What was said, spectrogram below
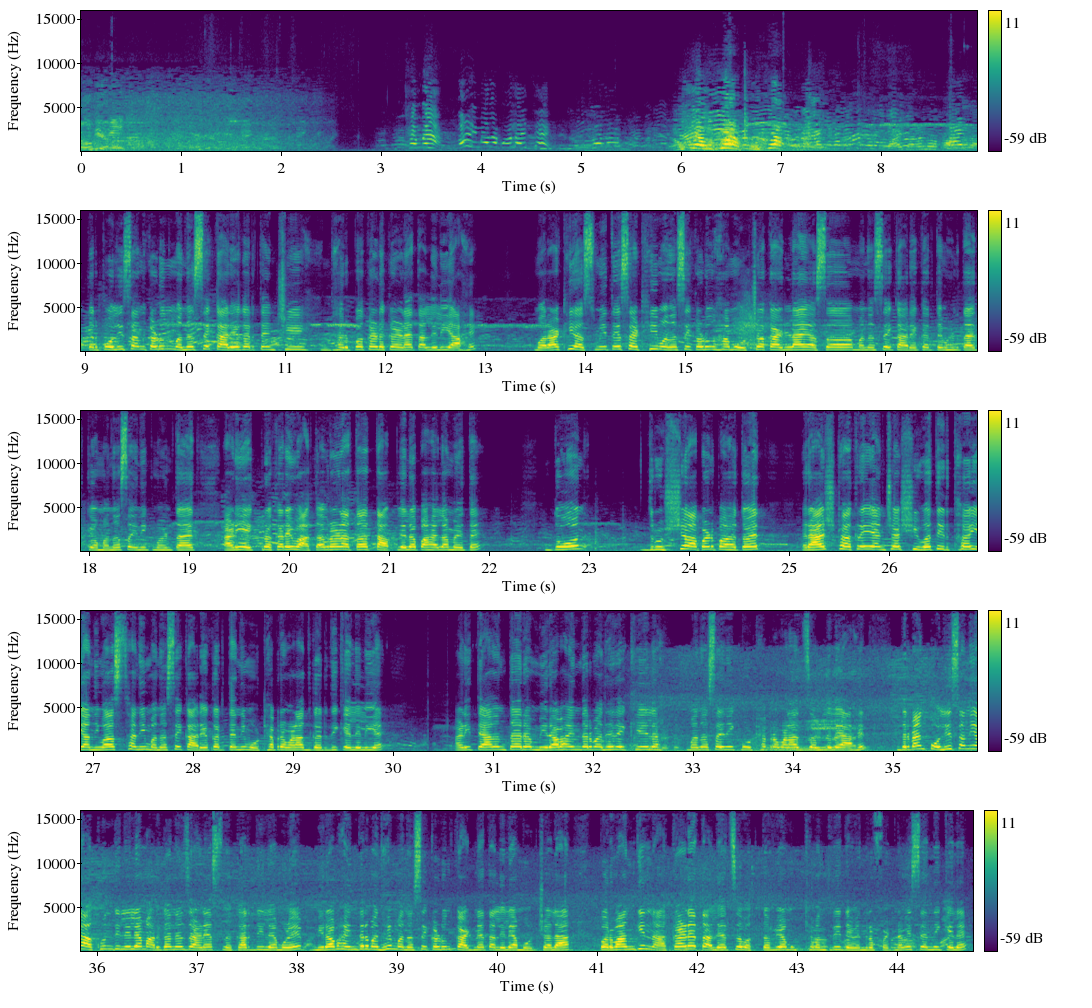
तर पोलिसांकडून मनसे कार्यकर्त्यांची धरपकड करण्यात आलेली आहे. मराठी अस्मितेसाठी मनसेकडून हा मोर्चा काढला आहे असं मनसे कार्यकर्ते म्हणतात किंवा मनसैनिक म्हणतात आणि एक प्रकारे वातावरण आता तापलेलं पाहायला मिळतंय. दोन दृश्य आपण पाहतोय राज ठाकरे यांच्या शिवतीर्थ या निवासस्थानी मनसे कार्यकर्त्यांनी मोठ्या प्रमाणात गर्दी केलेली आहे. आणि त्यानंतर मीरा भाईंदरमध्ये देखील मनसैनिक मोठ्या प्रमाणात जमलेले आहेत. दरम्यान पोलिसांनी आखून दिलेल्या मार्गाने जाण्यास नकार दिल्यामुळे मीरा भाईंदरमध्ये मनसेकडून काढण्यात आलेल्या मोर्चाला परवानगी नाकारण्यात आल्याचं वक्तव्य मुख्यमंत्री देवेंद्र फडणवीस यांनी केलंय.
